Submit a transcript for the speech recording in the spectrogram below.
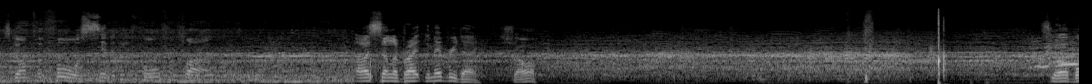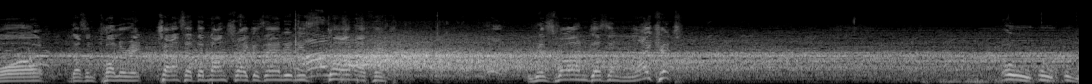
He's gone for four, 74 for five. I celebrate them every day. Sure. Slow ball, doesn't collar it. Chance at the non-striker's end, it is oh. gone, I think. Rizwan doesn't like it. Oh, oh, oh,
